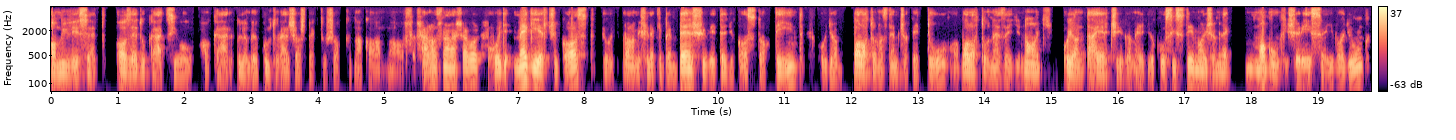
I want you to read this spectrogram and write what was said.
a művészet, az edukáció, akár különböző kulturális aspektusoknak a, a felhasználásával, hogy megértsük azt, hogy valamiféleképpen bensővé tegyük azt a tényt, hogy a Balaton az nem csak egy tó, a Balaton ez egy nagy olyan tájegység, amely egy ökoszisztéma, és aminek magunk is részei vagyunk,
